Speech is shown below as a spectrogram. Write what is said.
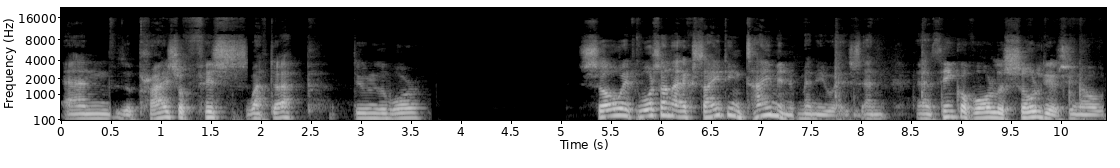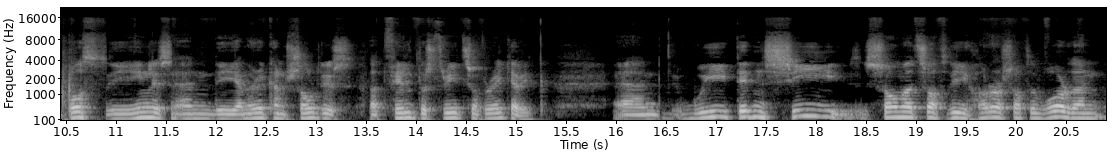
And the price of fish went up during the war. So it was an exciting time in many ways. And, and think of all the soldiers, you know, both the English and the American soldiers that filled the streets of Reykjavik. And we didn't see so much of the horrors of the war than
